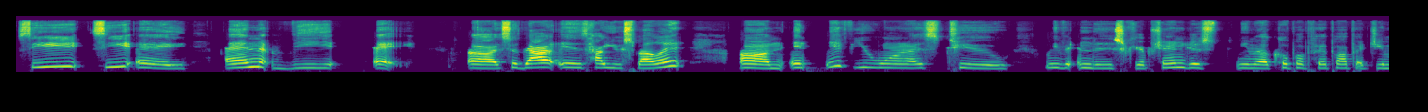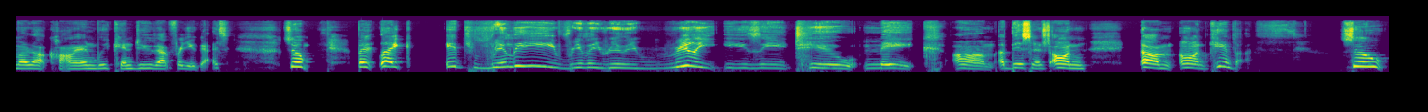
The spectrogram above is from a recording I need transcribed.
C C A N V A. Uh, so that is how you spell it. Um, and if you want us to leave it in the description, just email copeuphiphop at gmail.com and we can do that for you guys. So, but like, it's really, really, really, really easy to make um, a business on um, on Canva. So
